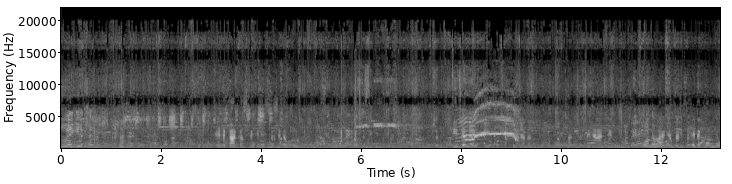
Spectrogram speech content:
হয়ে গিয়েছে এটা কার কাছ থেকে নিচ্ছ সেটা বলো। সিজন আন্টি আচ্ছা সিজন আন্টি কোন আইটেমটা নিচ্ছ এটা কম্বো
